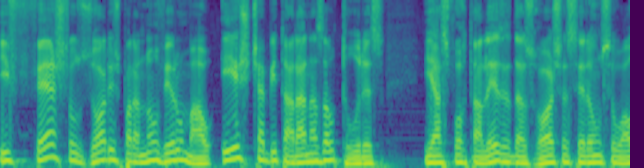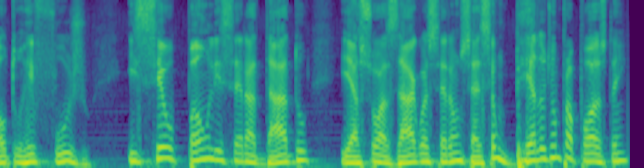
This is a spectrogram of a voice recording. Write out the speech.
e fecha os olhos para não ver o mal. Este habitará nas alturas e as fortalezas das rochas serão o seu alto refúgio e seu pão lhe será dado e as suas águas serão sérias. Isso é um belo de um propósito, hein?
